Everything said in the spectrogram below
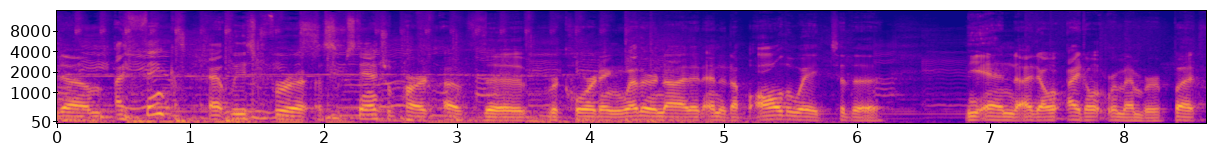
And um, I think, at least for a, a substantial part of the recording, whether or not it ended up all the way to the the end, I don't I don't remember. But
